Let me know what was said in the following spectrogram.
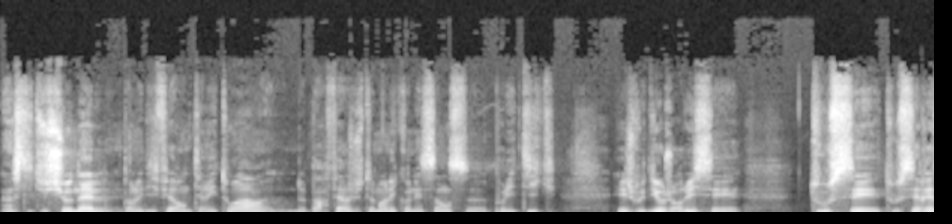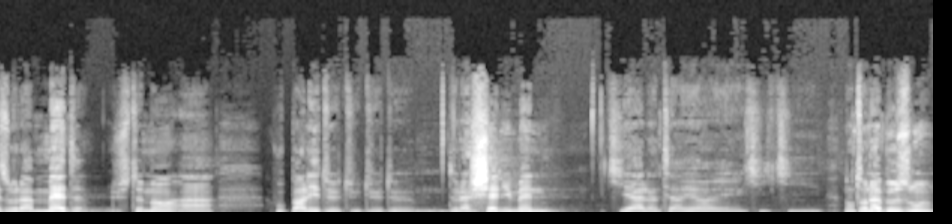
institutionnel dans les différents territoires, de parfaire justement les connaissances euh, politiques. Et je vous dis aujourd'hui, c'est tous ces, tous ces réseaux-là m'aident justement à vous parler de, de, de, la chaîne humaine qui a à l'intérieur et qui, dont on a besoin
